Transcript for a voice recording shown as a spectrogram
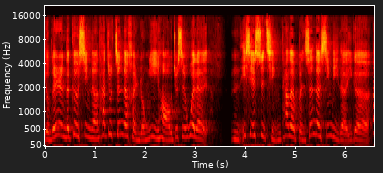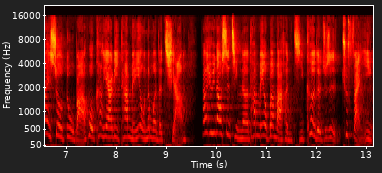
有的人的个性呢，他就真的很容易哈，就是为了嗯一些事情，他的本身的心理的一个耐受度吧，或抗压力，他没有那么的强。当遇到事情呢，他没有办法很即刻的，就是去反应。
